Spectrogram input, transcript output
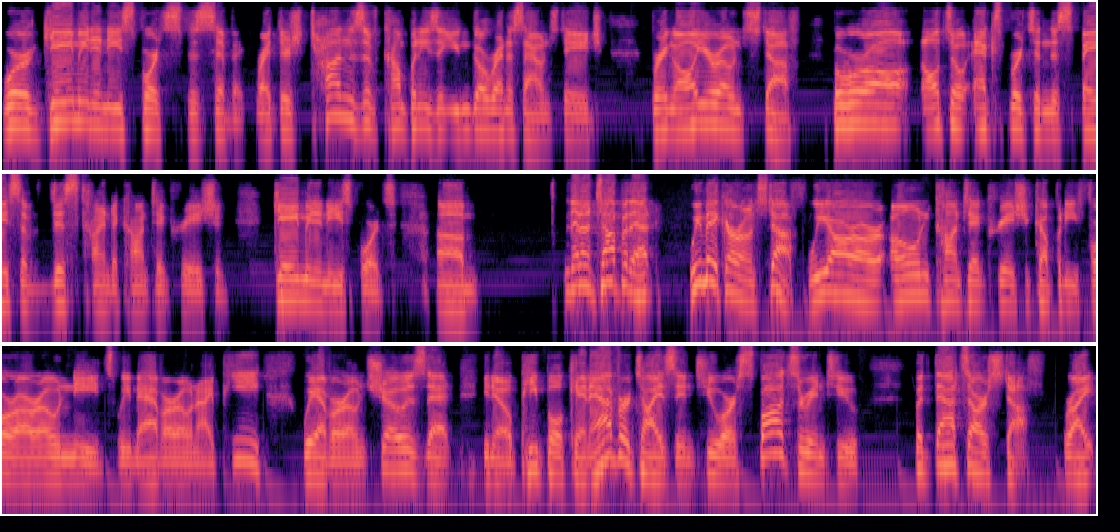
We're gaming and esports specific, right? There's tons of companies that you can go rent a soundstage, bring all your own stuff. But we're all also experts in the space of this kind of content creation, gaming and esports. Um, then on top of that, we make our own stuff. We are our own content creation company for our own needs. We have our own IP. We have our own shows that you know people can advertise into or sponsor into. But that's our stuff, right?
